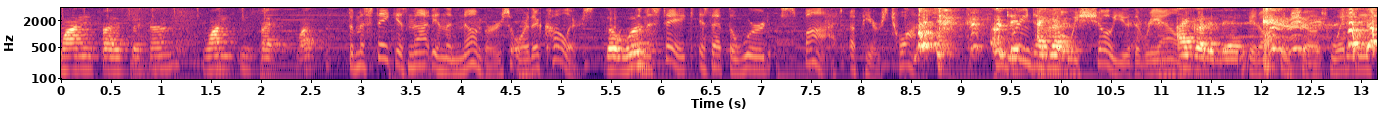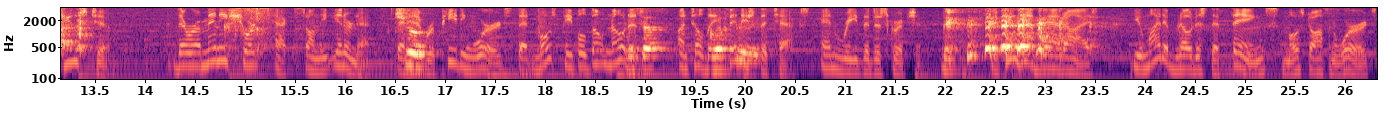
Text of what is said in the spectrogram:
one in five seconds? One in five what? The mistake is not in the numbers or their colors. The word- mistake is that the word spot appears twice. Your Okay, brain doesn't got it. always show you the I reality. got it then. It often shows what it is used to. There are many short texts on the internet that True. have repeating words that most people don't notice until they finish the text and read the description. if you have bad eyes, you might have noticed that things, most often words,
